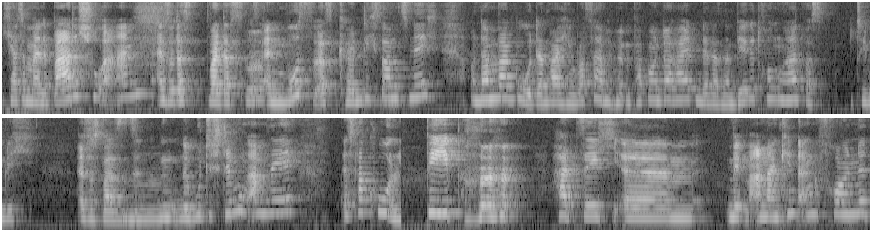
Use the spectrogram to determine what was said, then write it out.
Ich hatte meine Badeschuhe an, also das, weil das ist ein Muss, das könnte ich sonst nicht. Und dann war gut. Dann war ich im Wasser, habe mich mit dem Papa unterhalten, der da sein Bier getrunken hat, was ziemlich, also es war eine gute Stimmung am See. Es war cool. Piep hat sich ähm, mit einem anderen Kind angefreundet,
